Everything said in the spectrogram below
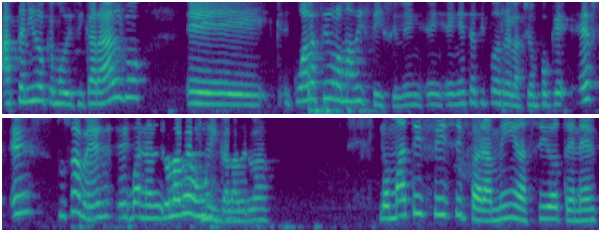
¿Has tenido que modificar algo? Eh, ¿Cuál ha sido lo más difícil en, en- en este tipo de relación? Porque es, es tú sabes, es- bueno, yo la veo única, la verdad. Lo más difícil para mí ha sido tener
